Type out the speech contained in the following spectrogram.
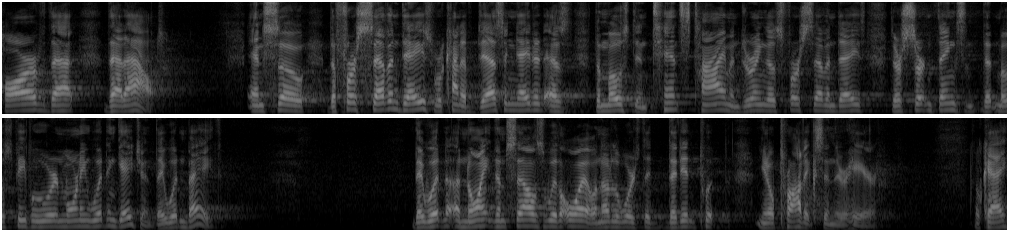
carved that, that out. And so the first seven days were kind of designated as the most intense time. And during those first seven days, there are certain things that most people who were in mourning wouldn't engage in. They wouldn't bathe, they wouldn't anoint themselves with oil. In other words, they, they didn't put you know, products in their hair. Okay?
